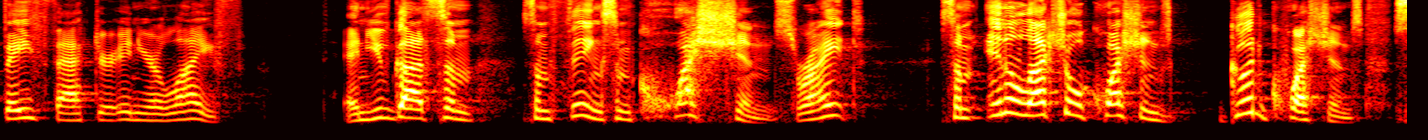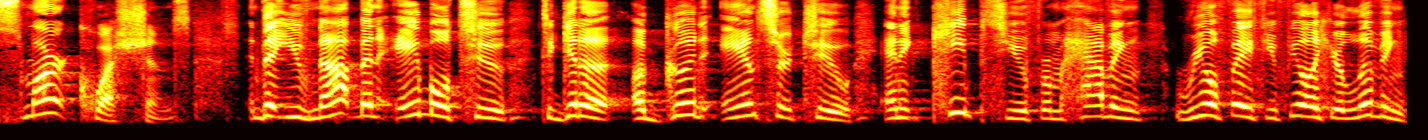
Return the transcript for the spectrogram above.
faith factor in your life. And you've got some, some things, some questions, right? Some intellectual questions, good questions, smart questions that you've not been able to, to get a, a good answer to, and it keeps you from having real faith. You feel like you're living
